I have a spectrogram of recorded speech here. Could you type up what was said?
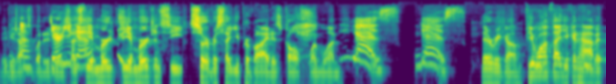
Maybe that's oh, what it is. That's the, emer- the emergency service that you provide is Golf 11. Yes. Yes. There we go. If you want that, you can have it.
